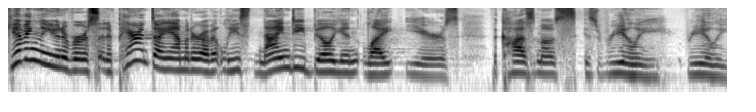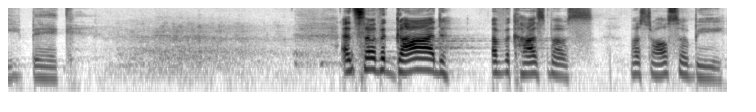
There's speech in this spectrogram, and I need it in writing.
giving the universe an apparent diameter of at least 90 billion light years. The cosmos is really, really big. and so the God of the cosmos must also be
